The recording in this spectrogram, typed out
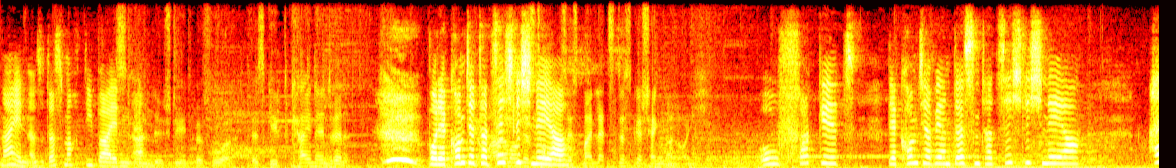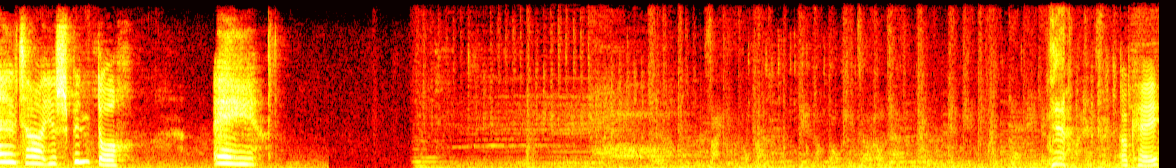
Nein, also das macht die beiden das an. Ende steht bevor. Es gibt kein Entrinnen. Boah, der kommt ja tatsächlich näher. An. Oh, fuck it. Der kommt ja währenddessen tatsächlich näher. Alter, ihr spinnt doch. Ey. Okay.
